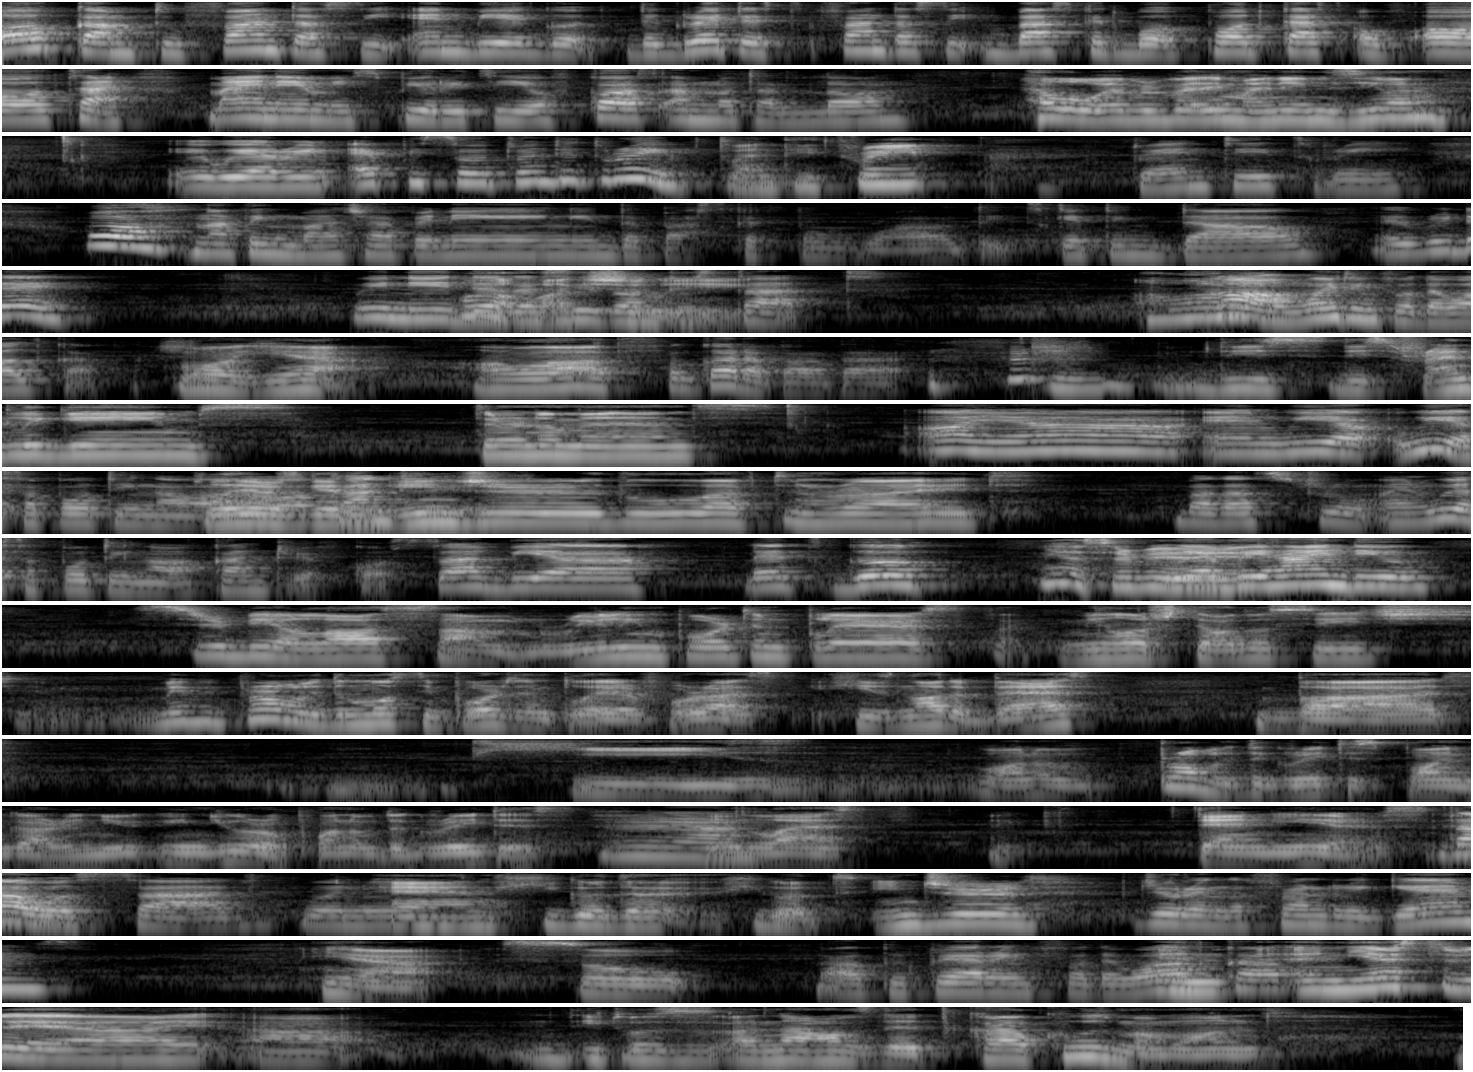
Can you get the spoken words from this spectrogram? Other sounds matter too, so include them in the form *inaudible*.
Welcome to Fantasy NBA Goat, the greatest fantasy basketball podcast of all time. My name is Purity. Of course, I'm not alone. Hello, everybody. My name is Ivan. Eh, We are in episode 23. 23. 23. Well, nothing much happening in the basketball world. It's getting dull every day. We need Well, the season to start. A lot. No, I'm waiting for the World Cup. Of, oh yeah, a lot. Forgot about that. Mm, these these friendly games, tournaments, Oh yeah, and we are we are supporting our players our getting country. injured left and right. But that's true, and we are supporting our country, of course. Serbia, let's go. Yeah, Serbia. We are behind you. Serbia lost some really important players like Milos Teodosic. Maybe probably the most important player for us. He's not the best, but he's one of probably the greatest point guard in in Europe. One of the greatest Yeah. in last like ten years. That And- was sad when we and he got uh, he got injured. during the friendly games Yeah, so while preparing for the World and Cup. and yesterday I uh, it was announced that Kyle Kuzma won't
